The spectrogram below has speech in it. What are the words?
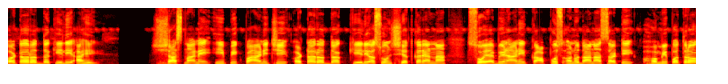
अट रद्द केली आहे. शासनाने ई पीक पाहणीची अट रद्द केली असून शेतकऱ्यांना सोयाबीन आणि कापूस अनुदानासाठी हमीपत्र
